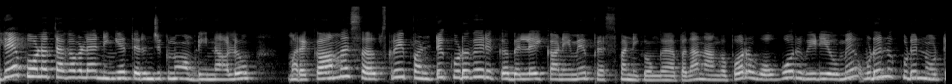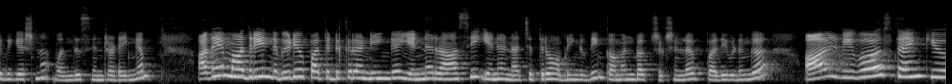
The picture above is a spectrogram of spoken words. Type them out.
இதே போல் தகவலை நீங்கள் தெரிஞ்சுக்கணும் அப்படின்னாலும் மறக்காமல் சப்ஸ்கிரைப் பண்ணிட்டு கூடவே இருக்க பெல்லைக்கானையுமே ப்ரெஸ் பண்ணிக்கோங்க. அப்போ தான் நாங்கள் போடுற ஒவ்வொரு வீடியோவுமே உடனுக்குடன் நோட்டிஃபிகேஷனை வந்து சென்றடைங்க. அதே மாதிரி இந்த வீடியோ பார்த்துட்டு இருக்கிற நீங்கள் என்ன ராசி என்ன நட்சத்திரம் அப்படிங்கிறதையும் கமெண்ட் பாக்ஸ் செக்ஷனில் பதிவிடுங்க. ஆல் விவர்ஸ் தேங்க்யூ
